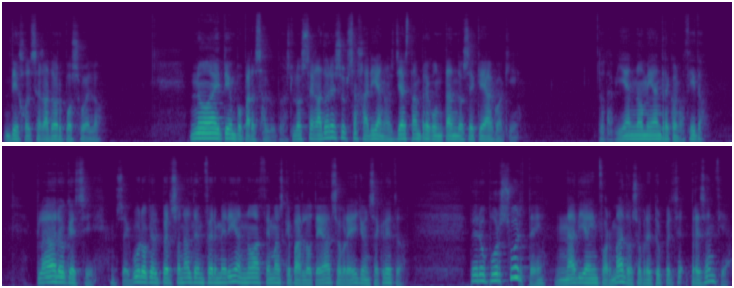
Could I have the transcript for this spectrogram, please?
dijo el segador Posuelo. No hay tiempo para saludos. Los segadores subsaharianos ya están preguntándose qué hago aquí. Todavía no me han reconocido. Claro que sí. Seguro que el personal de enfermería no hace más que parlotear sobre ello en secreto. Pero por suerte, nadie ha informado sobre tu presencia.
